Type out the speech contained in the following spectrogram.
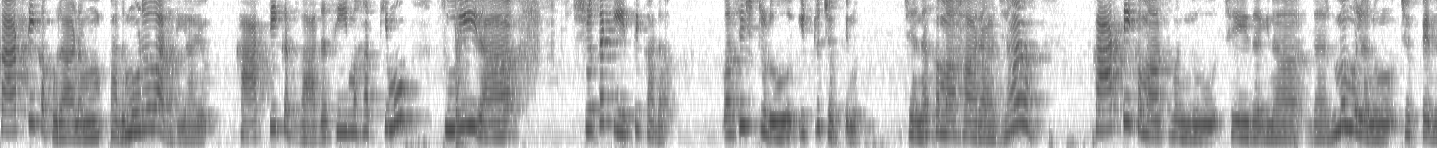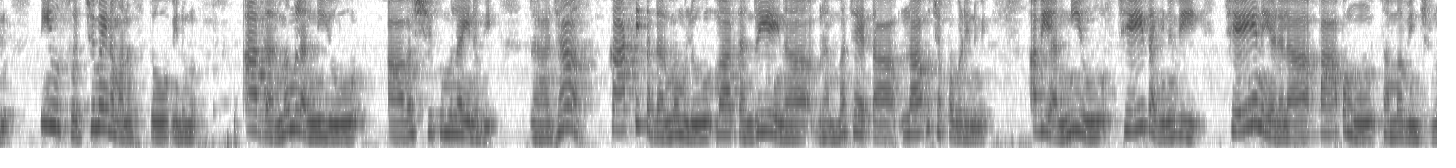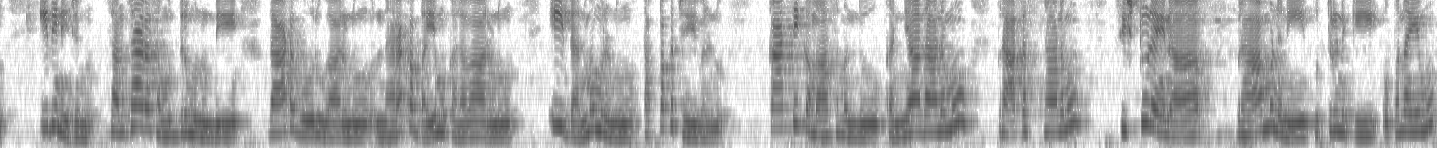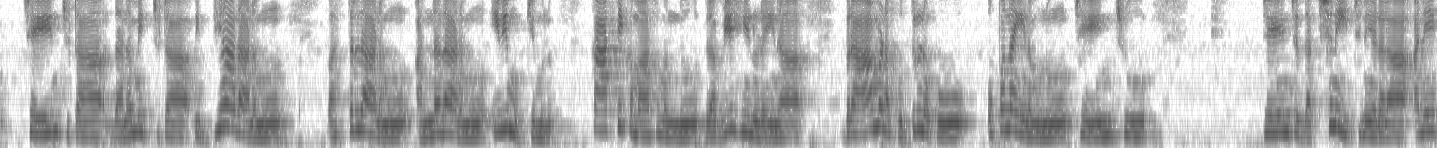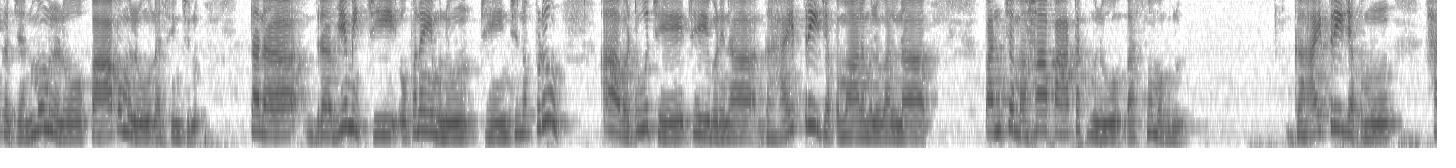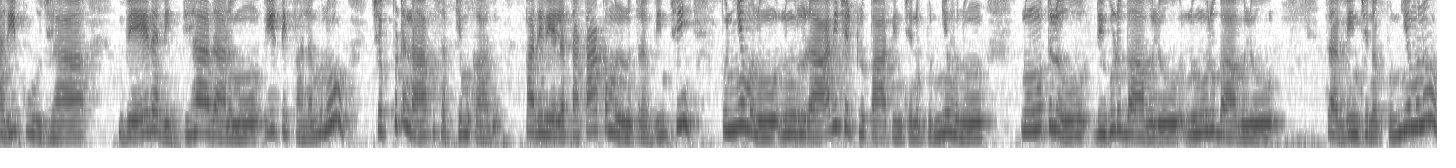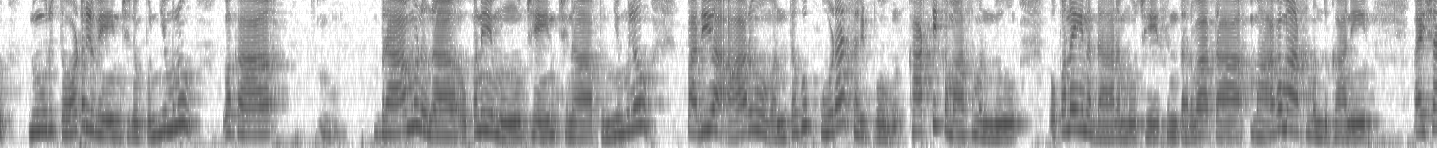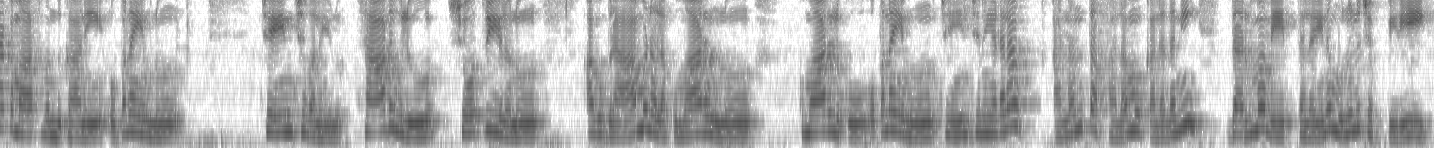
కార్తీక పురాణం పదమూడవ అధ్యాయం. కార్తీక ద్వాదశి మహత్యము సువీర శృతకీర్తి కథ. వశిష్ఠుడు ఇట్లు చెప్పిను. జనక మహారాజా కార్తీక మాసమందు చేయదగిన ధర్మములను చెప్పేదును. నీవు స్వచ్ఛమైన మనసుతో వినుము. ఆ ధర్మములన్నీ ఆవశ్యకములైనవి. రాజా కార్తీక ధర్మములు మా తండ్రి అయిన బ్రహ్మచేత నాకు చెప్పబడినవి. అవి అన్నీ చేయదగినవి చేయని ఎడల పాపము సంభవించును. ఇది నిజము. సంసార సముద్రము నుండి దాటగోరువారును నరక భయము కలవారును ఈ ధర్మములను తప్పక చేయవలను. కార్తీక మాసమందు కన్యాదానము ప్రాతస్నానము శిష్టుడైన బ్రాహ్మణుని పుత్రునికి ఉపనయము చేయించుట ధనమిచ్చుట విద్యాదానము వస్త్రదానము అన్నదానము ఇవి ముఖ్యములు. కార్తీక మాసమందు ద్రవ్యహీనుడైన బ్రాహ్మణ పుత్రునకు ఉపనయనమును చేయించు చేయించు దక్షిణ ఇచ్చిన ఎడల అనేక జన్మములలో పాపములు నశించును. తన ద్రవ్యమిచ్చి ఉపనయమును చేయించినప్పుడు ఆ వటువుచే చేయబడిన గాయత్రి జపమాలముల వలన పంచమహాపాతకములు భస్మమగును. గాయత్రి జపము హరిపూజ వేద విద్యాదానము వీటి ఫలమును చెప్పుట నాకు సత్యము కాదు. పదివేల తటాకములను త్రవ్వించి పుణ్యమును నూరు రావి చెట్లు పాతించిన పుణ్యమును నూతులు దిగుడు బావులు నూరు బావులు త్రవ్వించిన పుణ్యమును నూరు తోటలు వేయించిన పుణ్యమును ఒక బ్రాహ్మణున ఉపనయము చేయించిన పుణ్యములో పది ఆరవ వంతకు కూడా సరిపోవు. కార్తీక మాసమందు ఉపనయన దానము చేసిన తర్వాత మాఘమాసమందు కానీ వైశాఖ మాసమందు కానీ ఉపనయమును చేయించవలేను. సాధువులు శ్రోత్రియులను అగు బ్రాహ్మణుల కుమారులను కుమారులకు ఉపనయము చేయించిన ఎడల అనంత ఫలము కలదని ధర్మవేత్తలైన మునులు చెప్పిరి.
